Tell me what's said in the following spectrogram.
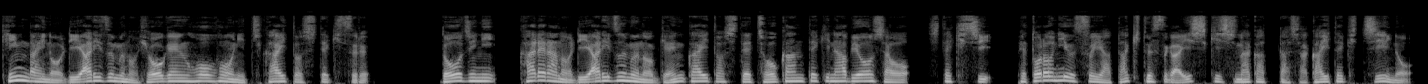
近代のリアリズムの表現方法に近いと指摘する。同時に、彼らのリアリズムの限界として長官的な描写を指摘し、ペトロニウスやタキトゥスが意識しなかった社会的地位の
